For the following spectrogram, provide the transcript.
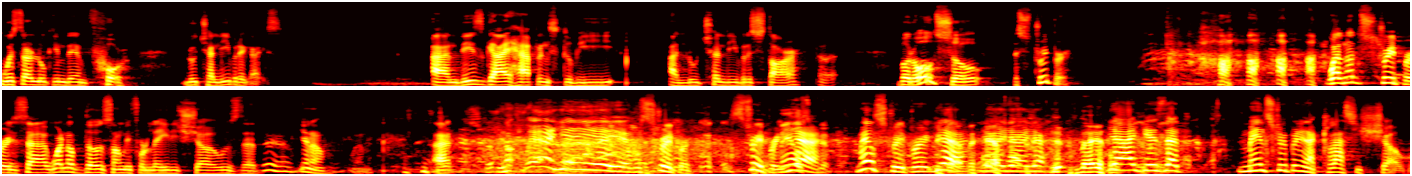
we started looking then for lucha libre guys. And this guy happens to be a lucha libre star, but also a stripper. well, not stripper. It's uh, one of those only for ladies shows that yeah. you know. Uh, no, yeah, yeah, yeah, yeah. Well, stripper, stripper. Male yeah, stripper. male stripper. Yeah, yeah, yeah, yeah. Yeah, Male yeah I guess that male stripper in a classy show.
